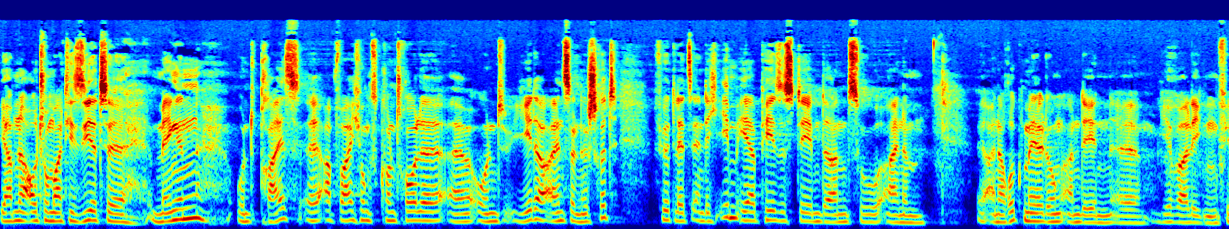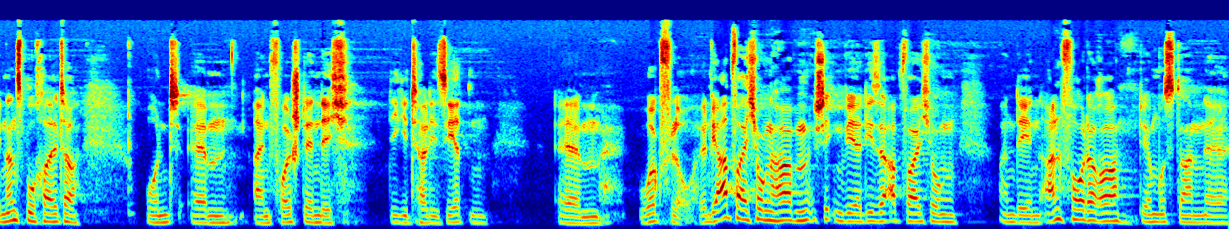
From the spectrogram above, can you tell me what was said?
Wir haben eine automatisierte Mengen- und Preisabweichungskontrolle äh, und jeder einzelne Schritt führt letztendlich im ERP-System dann zu einem, äh, einer Rückmeldung an den äh, jeweiligen Finanzbuchhalter und ähm, einen vollständig digitalisierten ähm, Workflow. Wenn wir Abweichungen haben, schicken wir diese Abweichungen an den Anforderer. Der muss dann äh,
